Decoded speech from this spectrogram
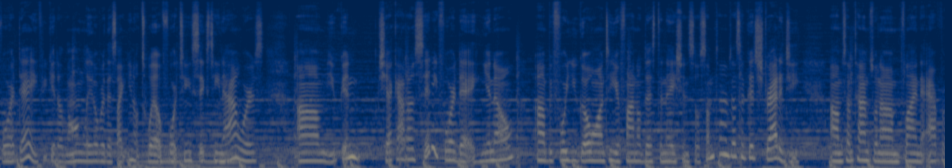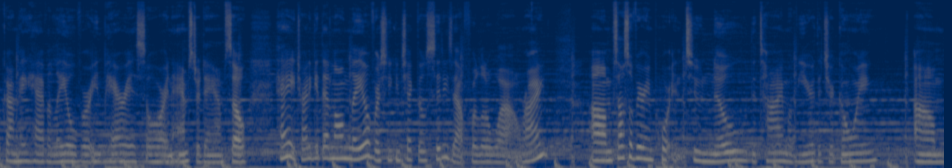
for a day. If you get a long layover that's like, you know, 12, 14, 16 hours, um, you can check out a city for a day, you know, uh, before you go on to your final destination. So sometimes that's a good strategy. Um, sometimes when I'm flying to Africa, I may have a layover in Paris or in Amsterdam. So, hey, try to get that long layover so you can check those cities out for a little while, right? Um, it's also very important to know the time of year that you're going, um,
